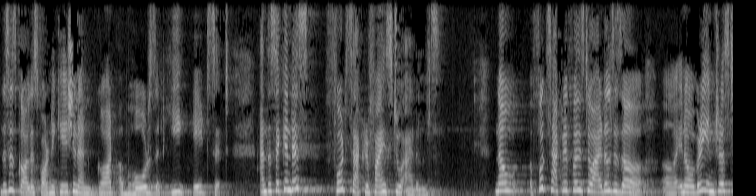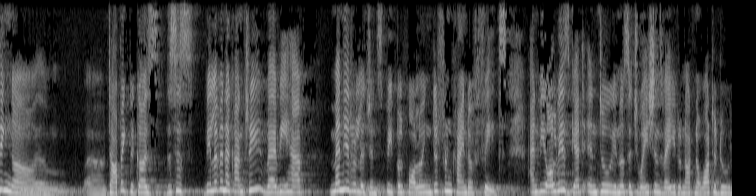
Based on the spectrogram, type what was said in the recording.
this is called as fornication and God abhors it. He hates it. And the second is food sacrifice to idols. Now, food sacrifice to idols is a, uh, you know, very interesting uh, uh, topic because this is, we live in a country where we have many religions, people following different kind of faiths. And we always get into, you know, situations where you do not know what to do.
